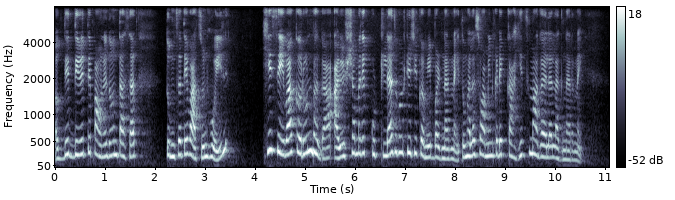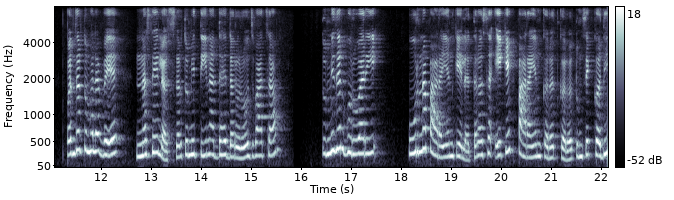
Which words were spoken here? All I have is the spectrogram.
अगदी दीड ते पावणे दोन तासात तुमचं ते वाचून होईल. ही सेवा करून बघा आयुष्यामध्ये कुठल्याच गोष्टीची कमी पडणार नाही. तुम्हाला स्वामींकडे काहीच मागायला लागणार नाही. पण जर तुम्हाला वेळ नसेलच तर तुम्ही तीन अध्याय दररोज वाचा. तुम्ही जर गुरुवारी पूर्ण पारायण केलं तर असं एक एक पारायण करत करत तुमचे कधी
